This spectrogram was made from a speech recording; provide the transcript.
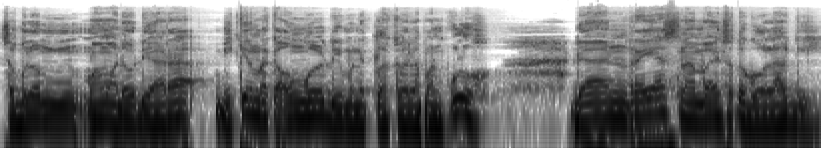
Sebelum Mamadou Diarra bikin mereka unggul di menit ke 80 dan Reyes nambahin satu gol lagi.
